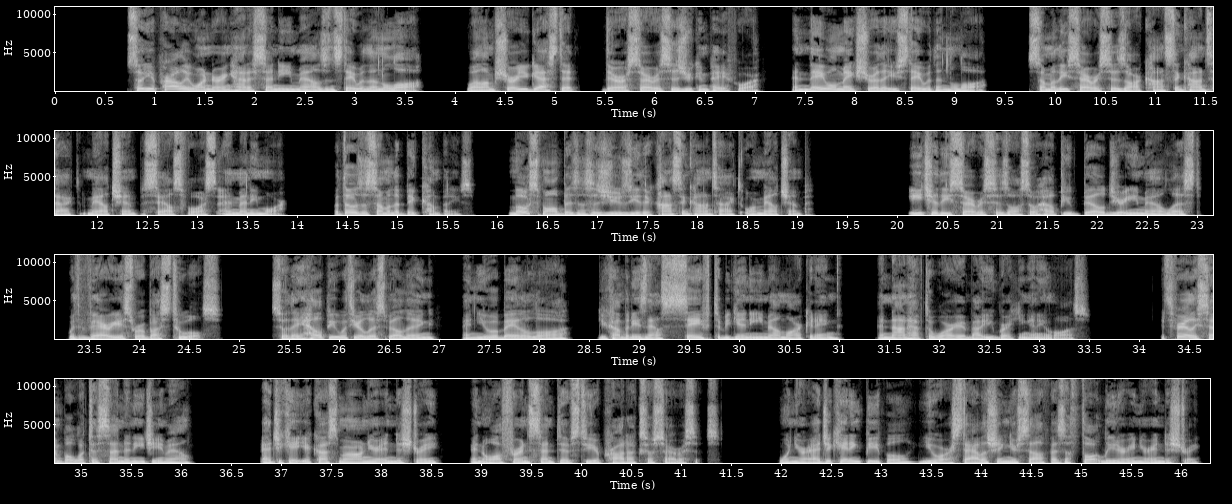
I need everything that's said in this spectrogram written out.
So you're probably wondering how to send emails and stay within the law. Well, I'm sure you guessed it. There are services you can pay for, and they will make sure that you stay within the law. Some of these services are Constant Contact, MailChimp, Salesforce, and many more. But those are some of the big companies. Most small businesses use either Constant Contact or MailChimp. Each of these services also help you build your email list with various robust tools. So they help you with your list building and you obey the law. Your company is now safe to begin email marketing and not have to worry about you breaking any laws. It's fairly simple what to send in each email. Educate your customer on your industry and offer incentives to your products or services. When you're educating people, you are establishing yourself as a thought leader in your industry.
